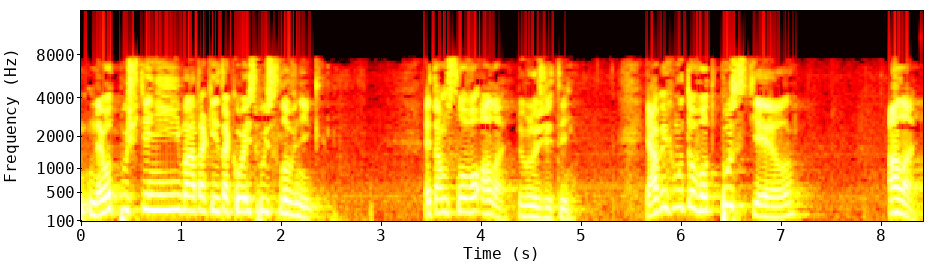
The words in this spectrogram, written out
Neodpuštění má taky takový svůj slovník. Je tam slovo ale důležitý. Já bych mu to odpustil, ale.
